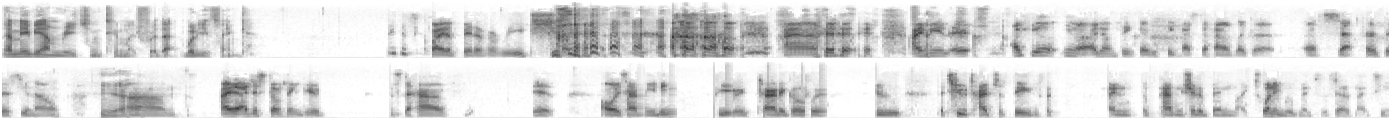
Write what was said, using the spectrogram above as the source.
Uh, maybe I'm reaching too much for that. What do you think? I think it's quite a bit of a reach. uh, I mean, it, I feel you know I don't think everything has to have like a, a set purpose. You know, yeah. um, I I just don't think it needs to have it always have meaning. If you're trying to go for two the two types of things, and the pattern should have been like 20 movements instead of 19,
